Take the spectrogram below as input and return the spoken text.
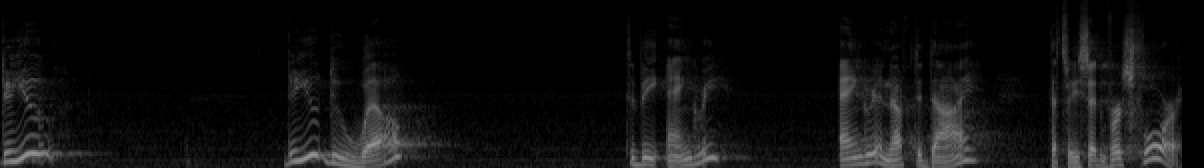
Do you do you do well to be angry? Angry enough to die? That's what he said in verse 4.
